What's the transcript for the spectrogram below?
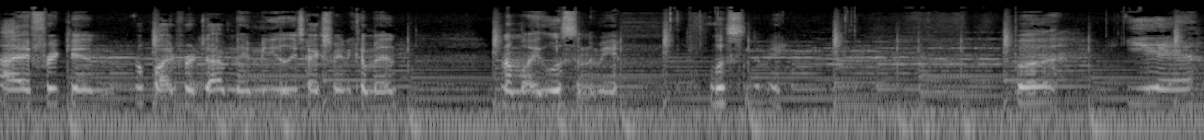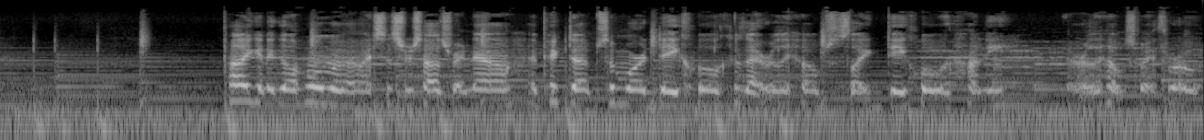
I freaking applied for a job and they immediately texted me to come in. And I'm like, listen to me. Listen to me. But yeah. Probably gonna go home. I'm at my sister's house right now. I picked up some more Dayquil because that really helps. It's like Dayquil with honey. That really helps my throat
